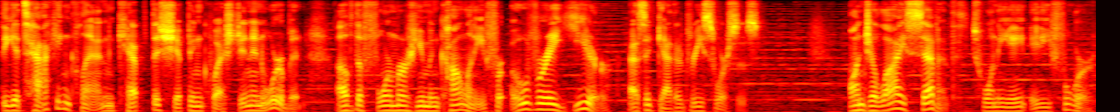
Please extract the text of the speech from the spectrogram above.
the attacking clan kept the ship in question in orbit of the former human colony for over a year as it gathered resources. On July 7, 2884,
